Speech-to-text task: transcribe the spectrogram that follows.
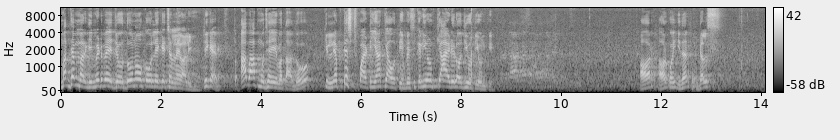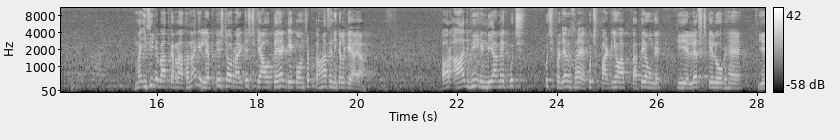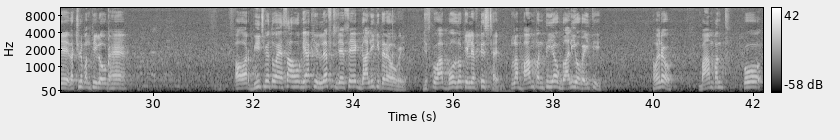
मध्यम वर्गीय मिडवे जो दोनों को लेके चलने वाली हैं। ठीक है? तो अब आप मुझे ये बता दो कि लेफ्टिस्ट पार्टियाँ क्या होती हैं? बेसिकली क्या आइडियोलॉजी होती है उनकी? और और कोई इधर? गर्ल्स मैं इसी पे बात कर रहा था ना कि लेफ्टिस्ट और राइटिस्ट क्या होते हैं कि ये कॉन्सेप्ट कहाँ से निकल के आया? और आज भी इंडिया में कुछ कुछ प्रजेंस है, कुछ पार्टियों आप कहते होंगे कि ये लेफ़्ट के लोग हैं, ये दक्षिणपंथी लोग हैं। और बीच में तो ऐसा हो गया कि लेफ़्ट जैसे एक गाली की तरह हो गई, जिसको आप बोल दो कि लेफ्टिस्ट है। मतलब वामपंथी है वो गाली हो गई थी। समझ रहे हो? वामपंथ को,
